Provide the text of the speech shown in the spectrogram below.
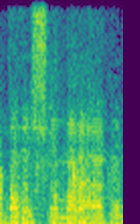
Obrigado, senhor Maraga.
